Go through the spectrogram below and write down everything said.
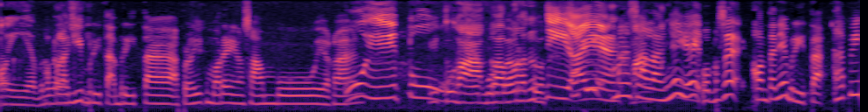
Oh iya, bener Apalagi berita-berita, apalagi kemarin yang Sambo ya kan. Oh itu, itu kagak berhenti Tapi ayah. masalahnya ya, oh, maksudnya kontennya berita, tapi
